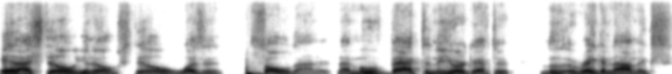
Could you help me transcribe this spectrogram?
and I still, you know, still wasn't sold on it. And I moved back to New York after Reaganomics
